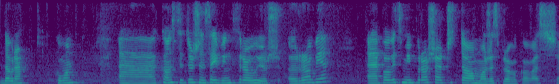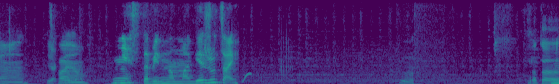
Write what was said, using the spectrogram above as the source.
dobra, kumam. E, Constitution Saving Throw już robię. E, powiedz mi proszę, czy to może sprowokować e, Jak twoją niestabilną magię? Rzucaj. Hmm. No to e,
